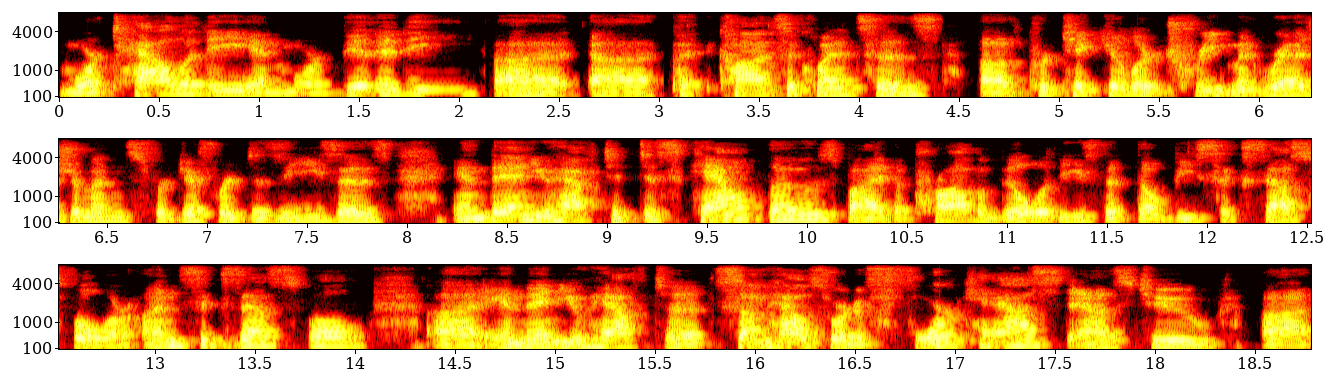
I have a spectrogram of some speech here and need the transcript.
mortality and morbidity uh, uh consequences of particular treatment regimens for different diseases. And then you have to discount those by the probabilities that they'll be successful or unsuccessful successful. Uh, and then you have to somehow sort of forecast as to uh,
